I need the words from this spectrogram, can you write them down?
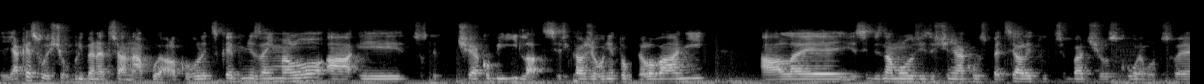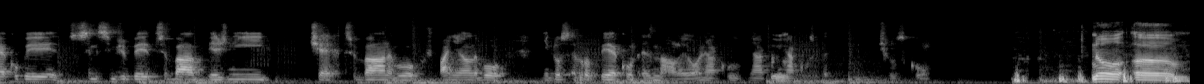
jaké jsou ještě oblíbené třeba nápoje alkoholické, by mě zajímalo, a i co se týče jakoby jídla. Ty jsi říkal, že hodně to grilování, ale jestli bys nám mohl říct ještě nějakou specialitu, třeba čilskou, nebo co je, jakoby, co si myslím, že by třeba běžný Čech třeba, nebo Španěl, nebo někdo z Evropy jako neznal, jo, nějakou, nějakou, Hmm. nějakou specialitu čilskou. No, uh,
